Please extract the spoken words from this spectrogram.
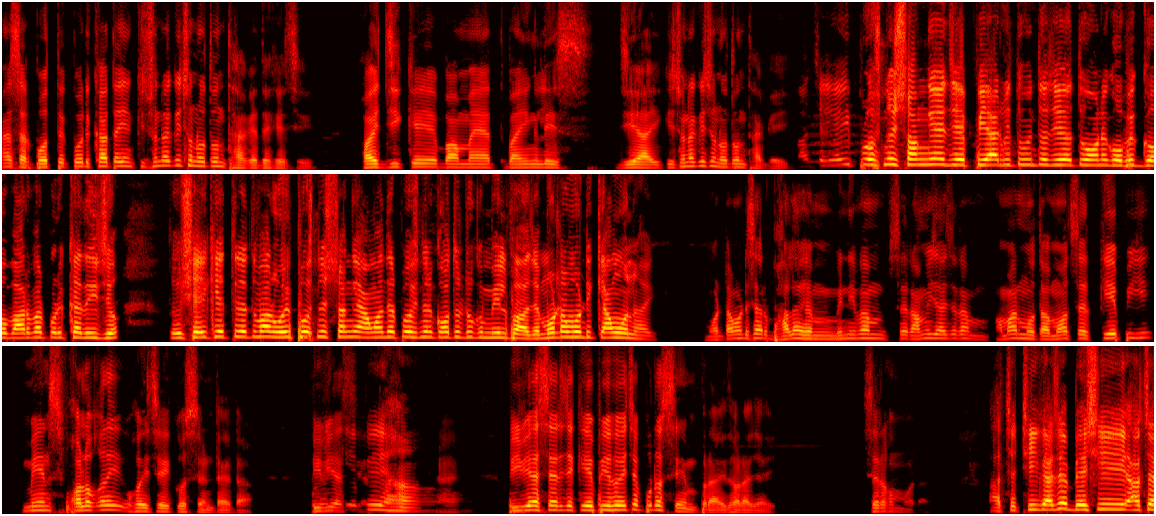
হ্যাঁ স্যার প্রত্যেক পরীক্ষাতেই কিছু না কিছু নতুন থাকে দেখেছি। হয় জিকে বা ম্যাথ বা ইংলিশ জিআই কিছু না কিছু নতুন থাকেই। আচ্ছা এই প্রশ্নের সঙ্গে যে পিআরবি তুমি তো যেহেতু অনেক অভিজ্ঞ বারবার পরীক্ষা দিয়েছ তো সেই ক্ষেত্রে তোমার ওই প্রশ্নের সঙ্গে আমাদের প্রশ্নের কতটুকু মিল পাওয়া যায়? মোটামুটি কেমন হয়? মোটামুটি স্যার ভালো মিনিমাম স্যার আমি যা আমার মতামত স্যার কেপি মেন্স ফলো করেই হয়েছে এই কোশ্চেনটা এটা প্রিভিয়াস KP হ্যাঁ। প্রিভিয়াস ইয়ার যে কেপি হয়েছে পুরো সেম প্রায় ধরা যায়। সেরকম মডেল আচ্ছা ঠিক আছে বেশি আচ্ছা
